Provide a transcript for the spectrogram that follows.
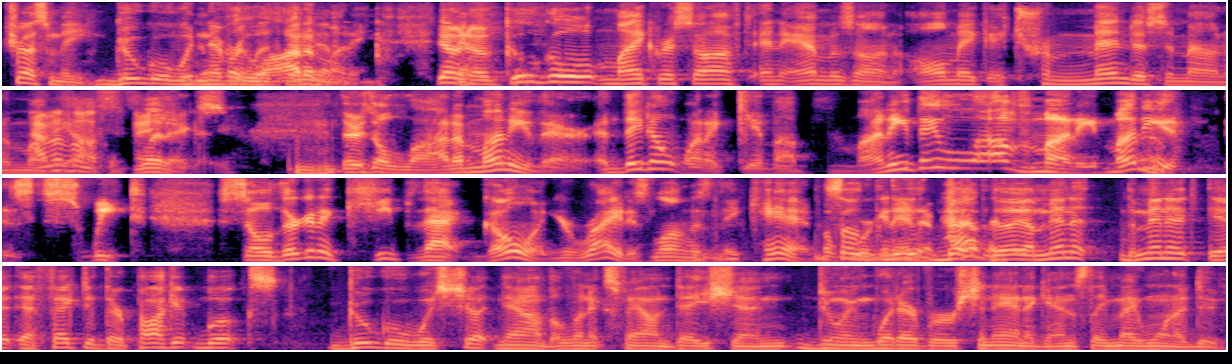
trust me, Google would That's never a let lot that of happen. money. No, Yeah. no. Google, Microsoft, and Amazon all make a tremendous amount of money Amazon off of Linux. especially. Mhm. There's a lot of money there, and they don't want to give up money. They love money. Money is sweet, so they're going to keep that going. You're right, as long as they can. But so we're going to the, end up having the, the minute the minute it affected their pocketbooks, Google would shut down the Linux Foundation, doing whatever shenanigans they may want to do.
